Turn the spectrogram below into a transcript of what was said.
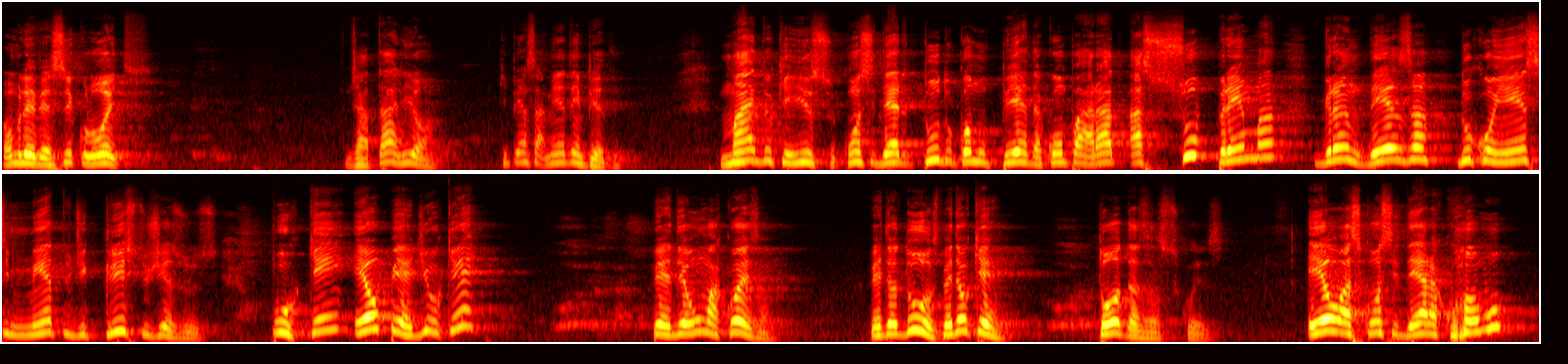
Vamos ler versículo 8. Já está ali, ó. Que pensamento, hein, Pedro? Mais do que isso, considere tudo como perda comparado à suprema grandeza do conhecimento de Cristo Jesus. Por quem eu perdi o quê? Perdeu uma coisa? Perdeu duas? Perdeu o quê? Todas as coisas. Eu as considero como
